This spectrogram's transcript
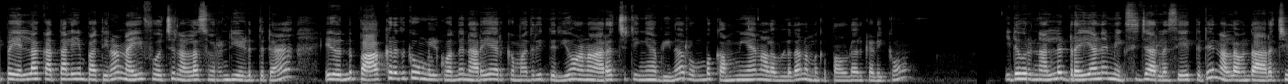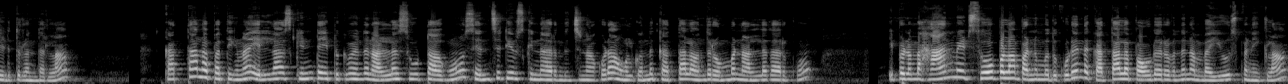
இப்போ எல்லா கத்தாலையும் பார்த்தீங்கன்னா நைஃப் வச்சு நல்லா சுரண்டி எடுத்துட்டேன். இது வந்து பார்க்குறதுக்கு உங்களுக்கு வந்து நிறைய இருக்க மாதிரி தெரியும். ஆனால் அரைச்சிட்டிங்க அப்படின்னா ரொம்ப கம்மியான அளவில் தான் நமக்கு பவுடர் கிடைக்கும். இதை ஒரு நல்ல ட்ரையான மிக்சி ஜாரில் சேர்த்துட்டு நல்லா வந்து அரைச்சி எடுத்துகிட்டு வந்துடலாம். கத்தாலை பார்த்திங்கன்னா எல்லா ஸ்கின் டைப்புக்குமே வந்து நல்லா சூட் ஆகும். சென்சிட்டிவ் ஸ்கின்னாக இருந்துச்சுன்னா கூட அவங்களுக்கு வந்து கத்தாலை வந்து ரொம்ப நல்லதாக இருக்கும். இப்போ நம்ம ஹேண்ட்மேட் சோப்பெல்லாம் பண்ணும்போது கூட இந்த கத்தாலை பவுடரை வந்து நம்ம யூஸ் பண்ணிக்கலாம்.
